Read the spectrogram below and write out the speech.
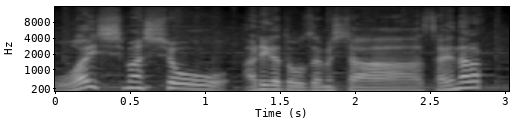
お会いしましょう。ありがとうございました。さよなら。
